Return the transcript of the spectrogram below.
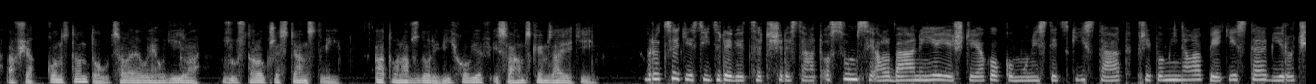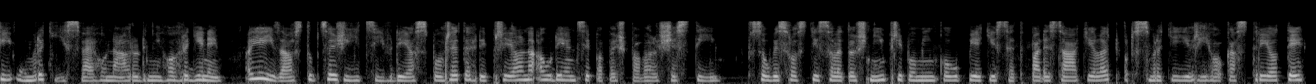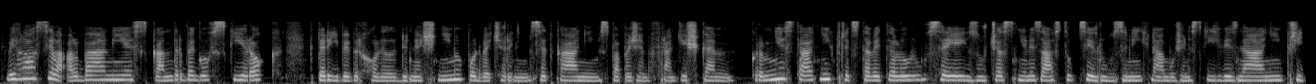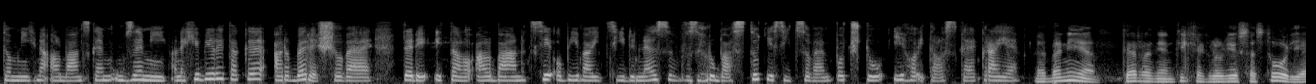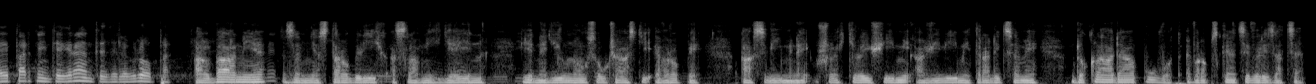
Avšak konstantou celého jeho díla zůstalo křesťanství, a to navzdory výchově v islámském zajetí. V roce 1968 si Albánie ještě jako komunistický stát připomínala pětisté výročí úmrtí svého národního hrdiny a její zástupce žijící v diaspoře tehdy přijal na audienci papež Pavel VI. V souvislosti s letošní připomínkou 550 let od smrti Jiřího Kastrioty vyhlásila Albánie Skanderbegovský rok, který vyvrcholil dnešním podvečerním setkáním s papežem Františkem. Kromě státních představitelů se jej zúčastnili zástupci různých náboženských vyznání přítomných na albánském území a nechyběli také Arberešové, tedy Italo-Albánci obývající dnes v zhruba 100 tisícovém počtu jeho italské kraje. Albania terra di antica e gloriosa è parte integrante. Albánie, země starobylých a slavných dějin, je nedílnou součástí Evropy a svými nejušlechtilejšími a živými tradicemi dokládá původ evropské civilizace.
